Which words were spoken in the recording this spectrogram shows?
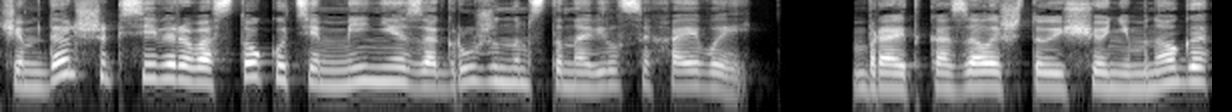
Чем дальше к северо-востоку, тем менее загруженным становился хайвей. Брайт казалось, что еще немного,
